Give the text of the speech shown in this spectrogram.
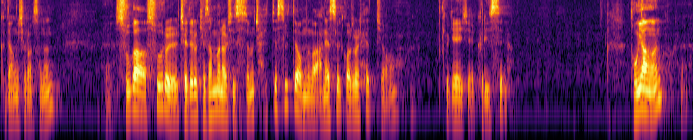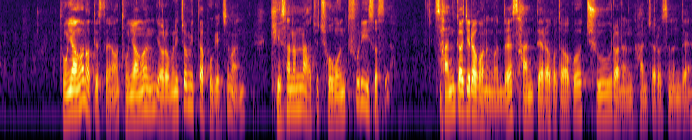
그 당시로서는 수가 수를 제대로 계산만 할 수 있었으면 절대 쓸데없는 거 안 했을 거를 했죠. 그게 이제 그리스예요. 동양은 동양은 어땠어요? 동양은 여러분이 좀 이따 보겠지만 계산하는 아주 좋은 tool이 있었어요. 산가지라고 하는 건데 산대라고도 하고 주라는 한자로 쓰는데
